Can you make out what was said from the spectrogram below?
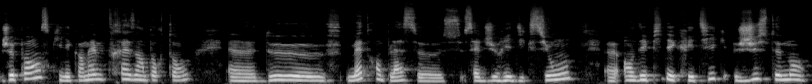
je pense qu'il est quand même très important de mettre en place cette juridiction en dépit des critiques, justement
